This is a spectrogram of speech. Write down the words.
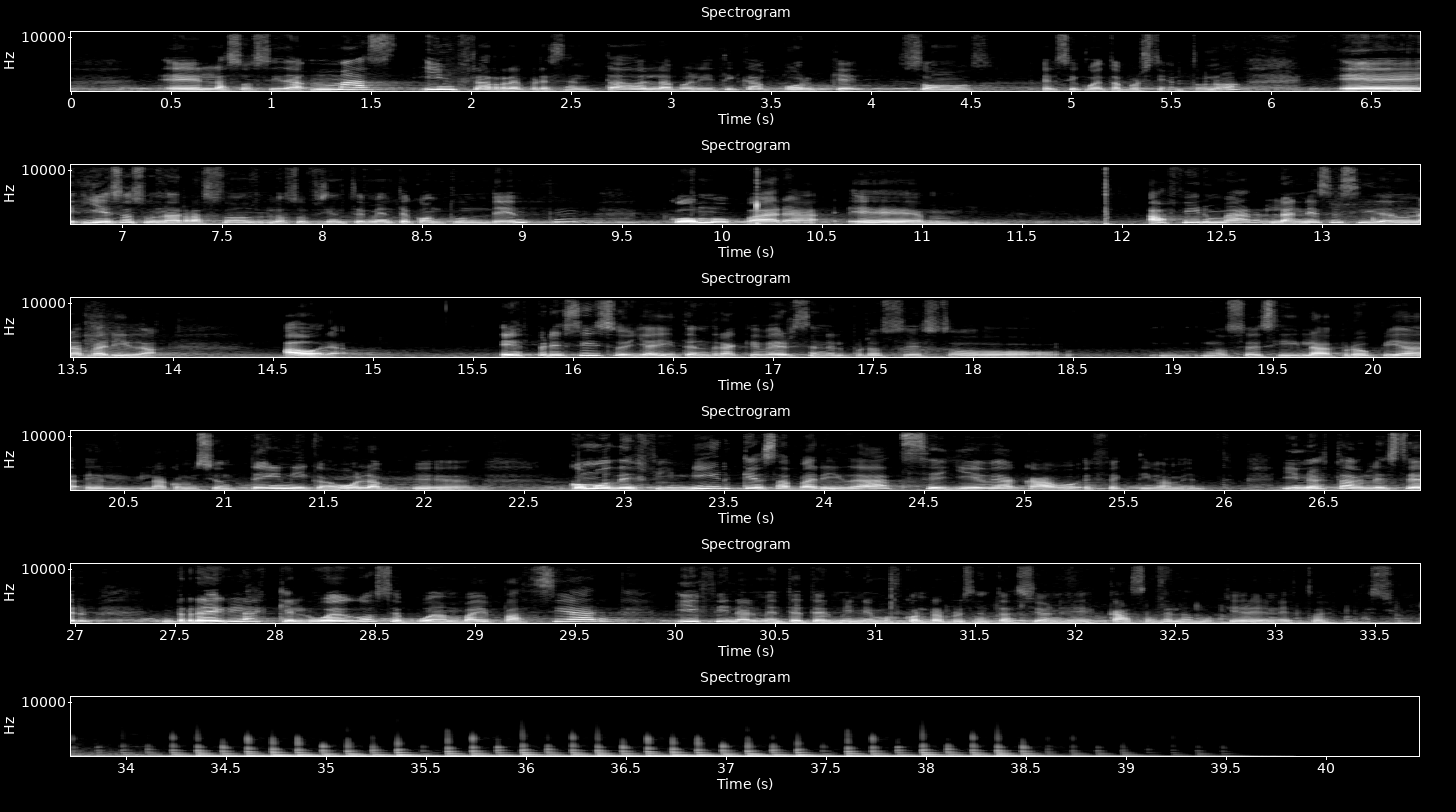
eh, la sociedad más infrarrepresentado en la política porque somos el 50%. ¿no? Eh, y esa es una razón lo suficientemente contundente como para afirmar la necesidad de una paridad. Ahora, es preciso, y ahí tendrá que verse en el proceso, no sé si la propia, la comisión técnica o la cómo definir que esa paridad se lleve a cabo efectivamente y no establecer reglas que luego se puedan bypassear y finalmente terminemos con representaciones escasas de las mujeres en estos espacios.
